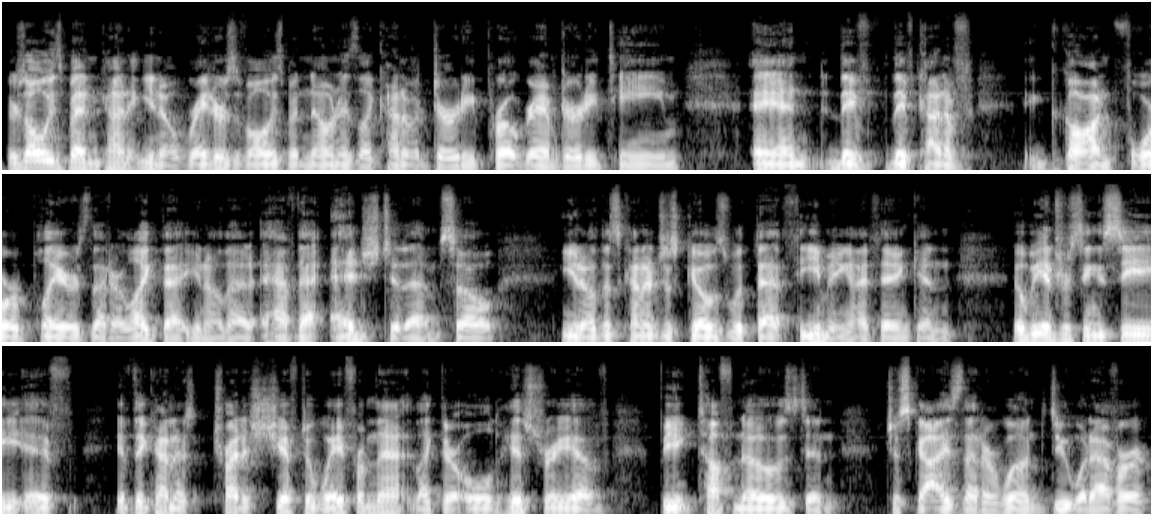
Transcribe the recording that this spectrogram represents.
there's always been kind of, you know, Raiders have always been known as like kind of a dirty program, dirty team, and they've they've kind of gone for players that are like that, you know, that have that edge to them. So, you know, this kind of just goes with that theming, I think, and it'll be interesting to see if if they kind of try to shift away from that, like their old history of being tough nosed and just guys that are willing to do whatever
